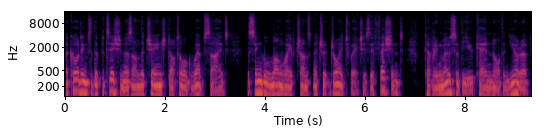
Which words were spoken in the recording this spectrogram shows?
According to the petitioners on the change.org website, the single longwave transmitter at Droitwich is efficient, covering most of the UK and Northern Europe.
